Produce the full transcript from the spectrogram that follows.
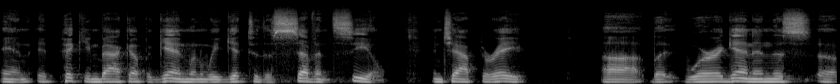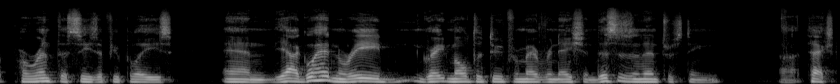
and it picking back up again when we get to the seventh seal in chapter eight. Uh, but we're again in this uh, parentheses, if you please, And yeah, go ahead and read Great Multitude from Every Nation. This is an interesting uh, text.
